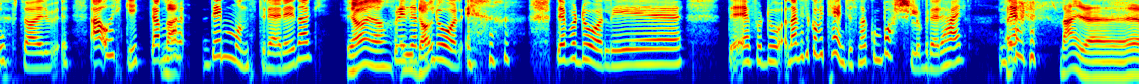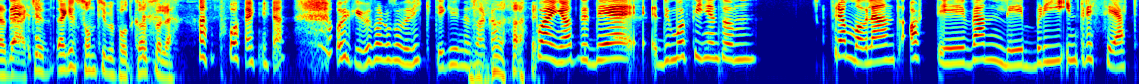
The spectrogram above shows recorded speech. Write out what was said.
opptar Jeg orker ikke. Jeg må Nei. demonstrere i dag. Ja, ja. Fordi det er for dårlig. Det er for dårlig Det er for dårlig Nei, vet du hva, vi trenger ikke å snakke om barselopprøret her. Det Nei, det, det, er ikke, det er ikke en sånn type podkast, føler jeg. er poenget. Orker ikke å snakke om sånne viktige kvinnesaker. Poenget er at du må finne en sånn framoverlent, artig, vennlig, bli interessert.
